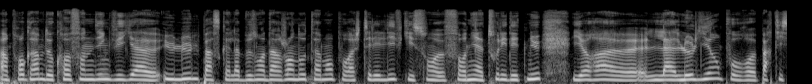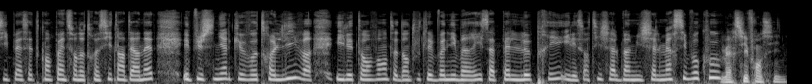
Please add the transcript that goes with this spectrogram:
un programme de crowdfunding via euh, Ulule parce qu'elle a besoin d'argent notamment pour acheter les livres qui sont euh, fournis à tous les détenus. Il y aura le lien pour participer à cette campagne sur notre site internet. Et puis je signale que votre livre, il est en vente dans toutes les bonnes librairies, s'appelle Le Prix. Il est sorti chez Albin Michel. Merci beaucoup. Merci Francine.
